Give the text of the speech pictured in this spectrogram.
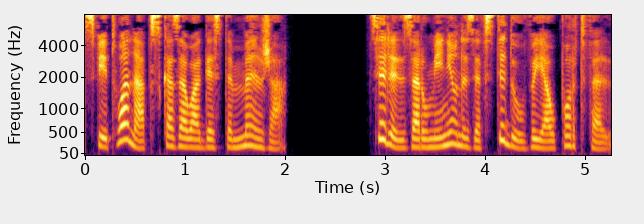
Swietłana wskazała gestem męża. Cyryl zarumieniony ze wstydu wyjął portfel.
